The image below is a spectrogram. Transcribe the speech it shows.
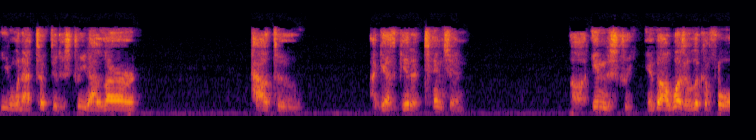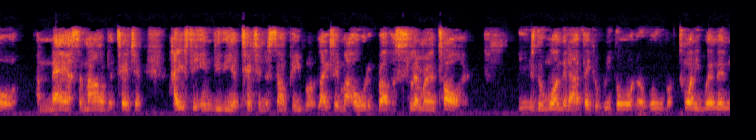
even when I took to the street, I learned how to, I guess, get attention uh, in the street. And though I wasn't looking for a mass amount of attention. I used to envy the attention of some people. Like I say, my older brother, slimmer and taller. He's the one that I think if we go in a room of 20 women,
